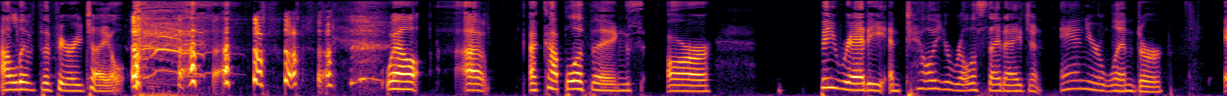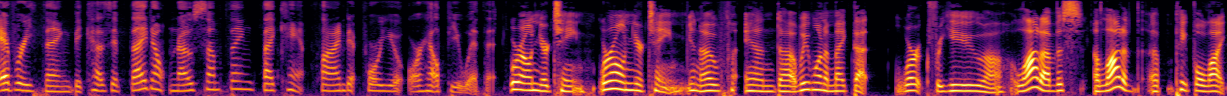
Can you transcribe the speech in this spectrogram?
I lived the fairy tale. well, uh, a couple of things are be ready and tell your real estate agent and your lender everything because if they don't know something, they can't find it for you or help you with it. We're on your team. We're on your team, you know, and uh, we want to make that work for you. Uh, a lot of us, a lot of uh, people like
